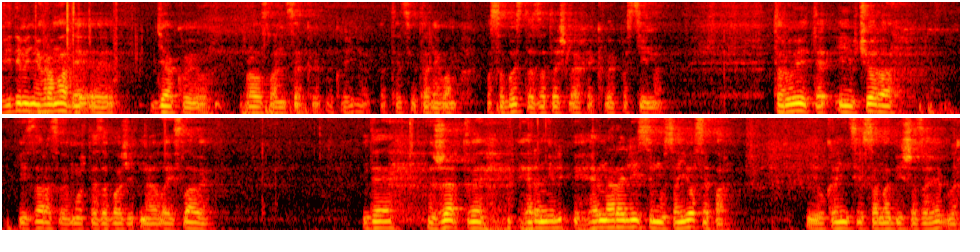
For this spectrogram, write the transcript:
Від імені громади е, дякую Православній церкві України, отець Віталій вам особисто за той шлях, як ви постійно торуєте. І вчора, і зараз ви можете побачити на Алеї Слави, де жертви генералі- генералісімуса Йосипа і українців саме більше загиблих,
